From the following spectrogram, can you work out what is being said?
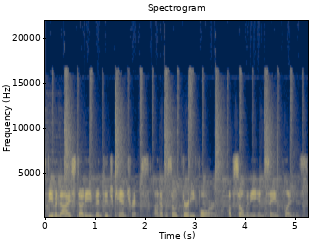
Steve and I study vintage cantrips on episode 34 of So Many Insane Plays.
